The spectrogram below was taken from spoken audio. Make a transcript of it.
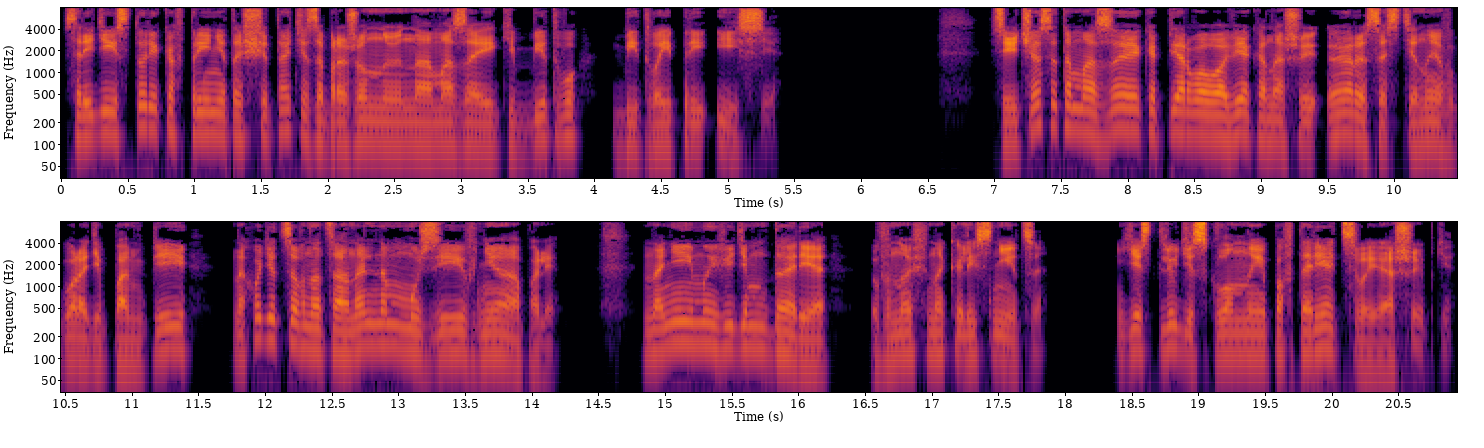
Среди историков принято считать изображенную на мозаике битву битвой при Иссе. Сейчас эта мозаика первого века нашей эры со стены в городе Помпеи находится в Национальном музее в Неаполе. На ней мы видим Дария, вновь на колеснице. Есть люди, склонные повторять свои ошибки.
